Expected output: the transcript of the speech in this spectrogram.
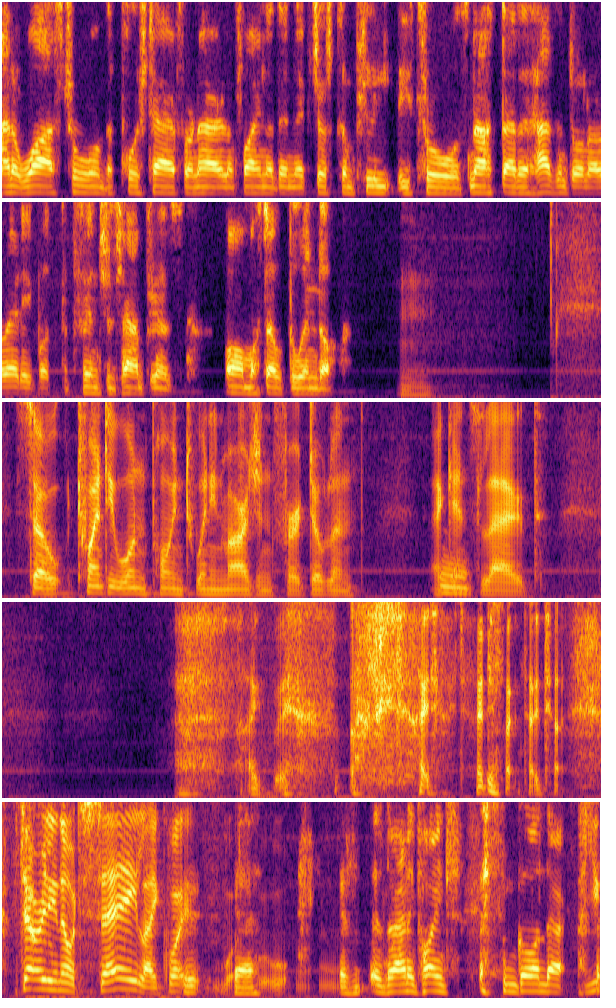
and it was Tyrone that pushed hard for an Ireland final, then it just completely throws. Not that it hasn't done already, but the provincial champion is almost out the window. Mm. So, 21 point winning margin for Dublin against mm. Louth. I, I, I, don't, I, don't, I, don't, really know what to say. Like, what? Yeah. Is, is there any point in going there? you,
